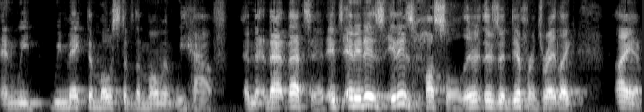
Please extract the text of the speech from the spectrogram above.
and we we make the most of the moment we have. And that that's it. It's and it is it is hustle. There, there's a difference, right? Like I am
